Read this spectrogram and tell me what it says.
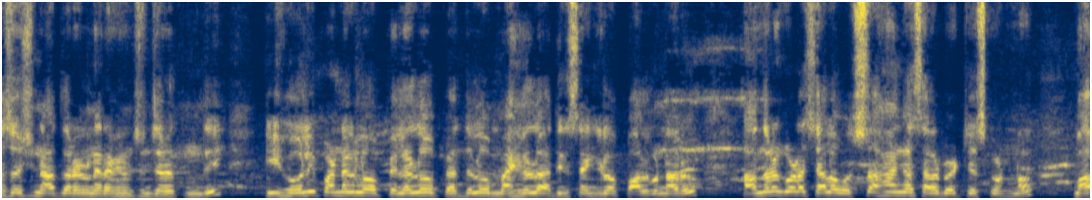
అసోసియేషన్ ఆధ్వర్యంలో నిర్వహించడం జరుగుతుంది. ఈ హోలీ పండుగలో పిల్లలు పెద్దలు మహిళలు అధిక సంఖ్యలో పాల్గొన్నారు. అందరం కూడా చాలా ఉత్సాహంగా సెలబ్రేట్ చేసుకుంటున్నాం. మా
